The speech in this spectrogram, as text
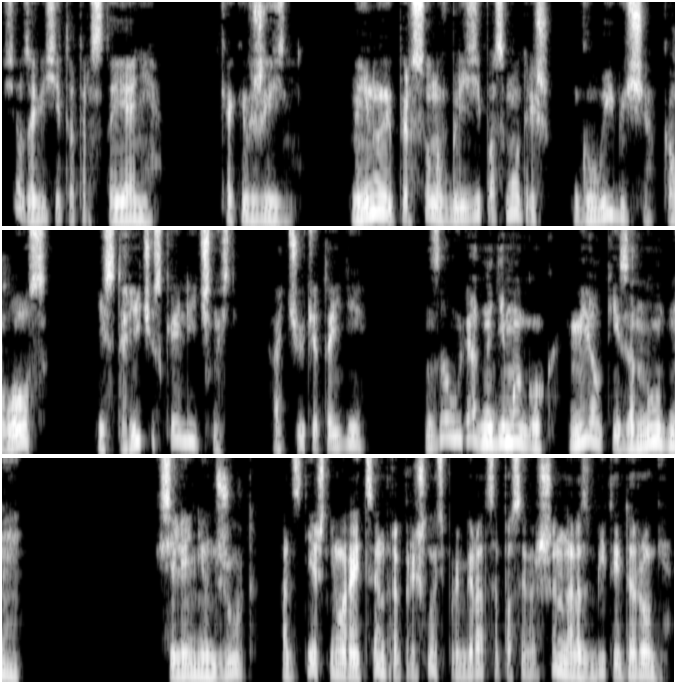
Все зависит от расстояния, как и в жизни. На иную персону вблизи посмотришь – глыбище, колосс, историческая личность, а чуть отойди – заурядный демагог, мелкий, занудный. К селению Джурт от здешнего райцентра пришлось пробираться по совершенно разбитой дороге,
